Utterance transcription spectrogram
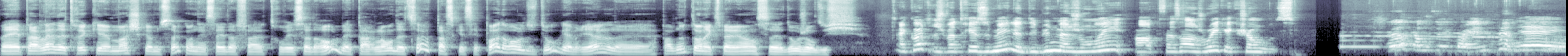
Ben, parlant de trucs euh, moches comme ça, qu'on essaie de faire trouver ça drôle, ben, parlons de ça, parce que c'est pas drôle du tout, Gabriel. Euh, Parle-nous de ton expérience euh, d'aujourd'hui. Écoute, je vais te résumer le début de ma journée en te faisant jouer quelque chose. Welcome to Ukraine. Yay!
